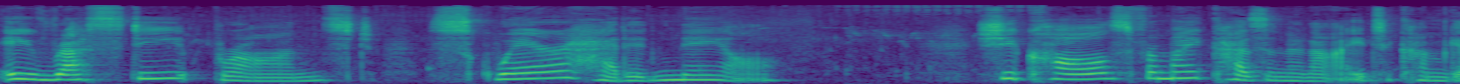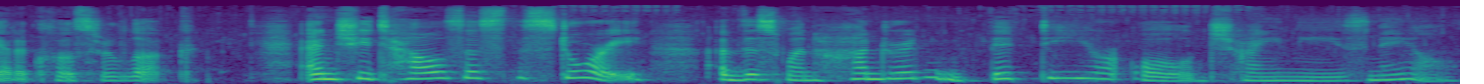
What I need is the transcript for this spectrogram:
a rusty, bronzed, square headed nail. She calls for my cousin and I to come get a closer look, and she tells us the story of this 150 year old Chinese nail.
